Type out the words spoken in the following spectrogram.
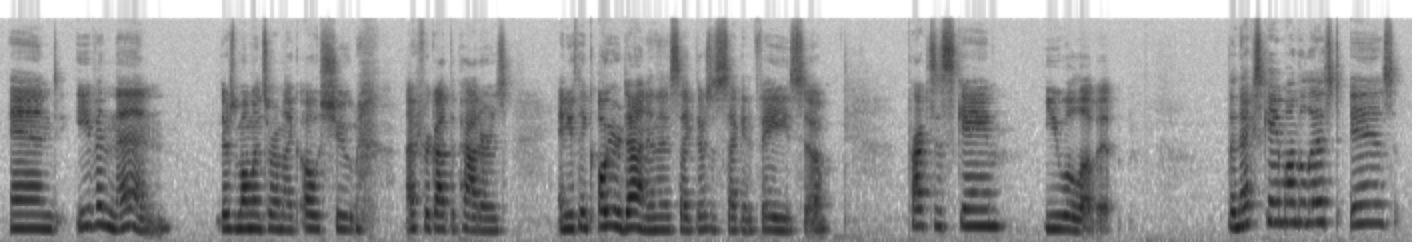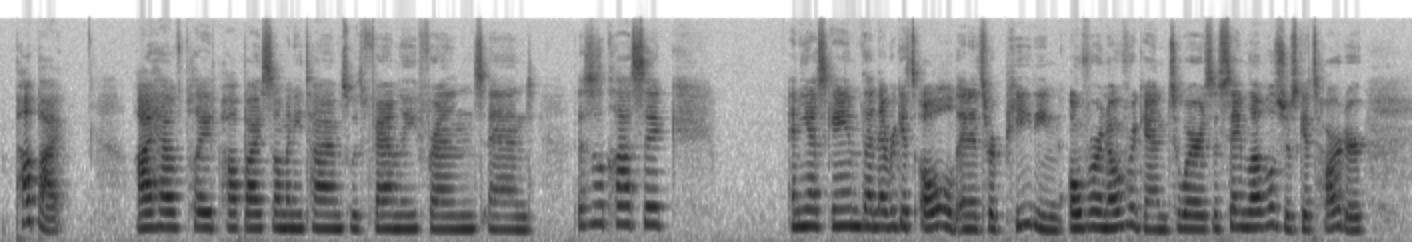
and even then, there's moments where I'm like, oh shoot, I forgot the patterns. And you think, oh, you're done. And then it's like, there's a second phase. So practice this game, you will love it. The next game on the list is Popeye. I have played Popeye so many times with family, friends, and this is a classic NES game that never gets old and it's repeating over and over again to where it's the same levels just gets harder.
